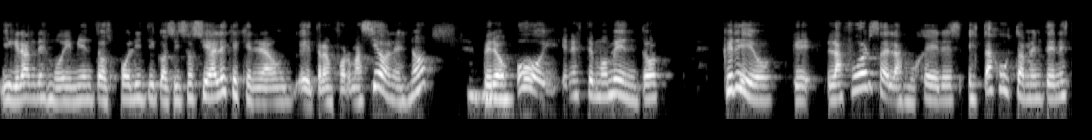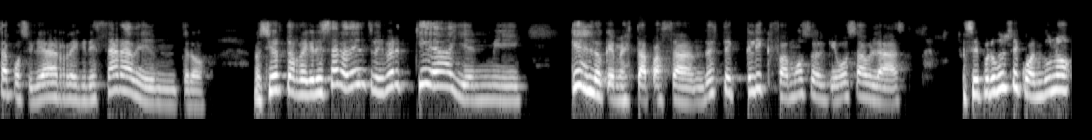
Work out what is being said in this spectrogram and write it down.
y grandes movimientos políticos y sociales que generaron eh, transformaciones, ¿no? Pero hoy, en este momento, creo que la fuerza de las mujeres está justamente en esta posibilidad de regresar adentro, ¿no es cierto? Regresar adentro y ver qué hay en mí, qué es lo que me está pasando. Este clic famoso del que vos hablás se produce cuando uno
